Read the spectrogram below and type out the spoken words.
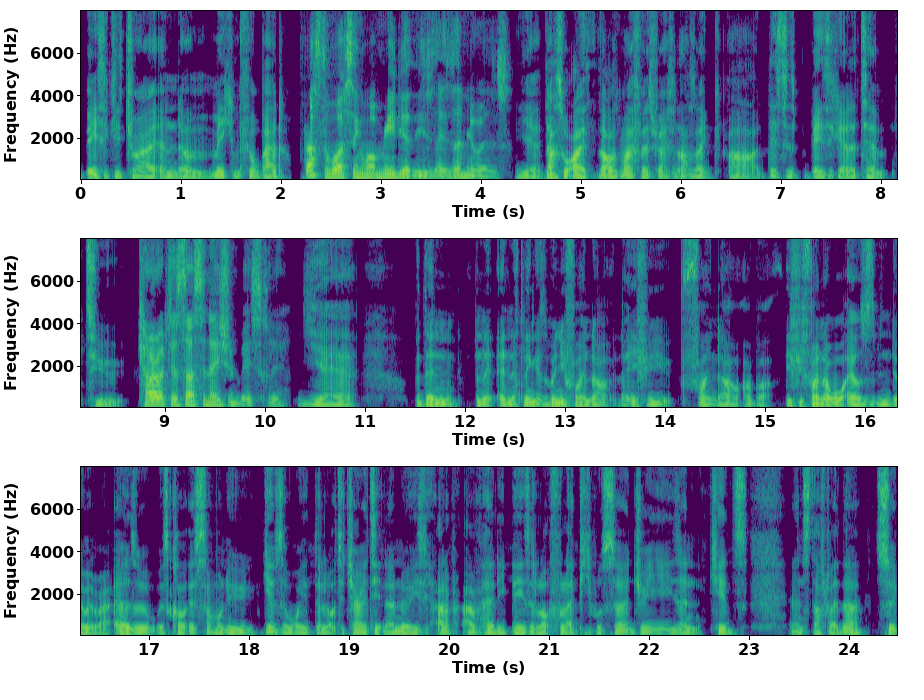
Basically, try and um, make him feel bad. that's the worst thing about media these days anyways Yeah, that's what I. That was my first reaction. I was like, ah, this is basically an attempt to character assassination basically Yeah, but then and the, and the thing is, when you find out, like if you find out about if you find out what Özil has been doing, right? Özil was is someone who gives away a lot to charity, and I know he's. I've heard he pays a lot for like people's surgeries and kids and stuff like that. So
